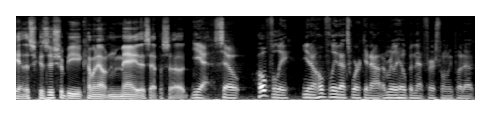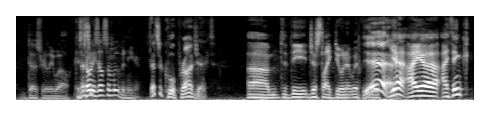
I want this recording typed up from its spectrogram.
Yeah, this because this should be coming out in May. This episode. Yeah. So hopefully, you know, hopefully that's working out. I'm really hoping that first one we put out does really well because Tony's also moving here. That's a cool project. Um, the just like doing it with Yeah. with- yeah. I uh, I think,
